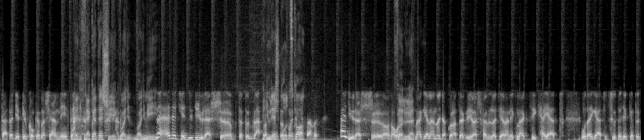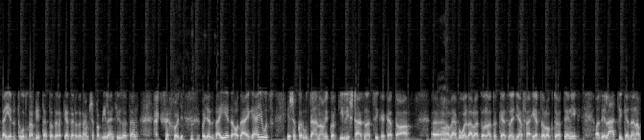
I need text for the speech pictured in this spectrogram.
Tehát egyébként konkrétan semmi. Egy feketeség? Vagy, vagy mi? Ne, egy, egy, egy üres, tehát Egy üres kocka? mondjuk, egy üres, az, ahol Felület. a cikk megjelenne, gyakorlatilag üres felület jelenik meg, cikk helyett. Odaig el tudsz jutni egyébként, hogy beírd a Tóth Gabit, tehát azért a kezeled nem csak a billentyűzeten, hogy, hogy ez beírd, odáig eljutsz, és akkor utána, amikor kilistázna a cikkeket a, a weboldalon, onnantól kezdve egy ilyen fehér dolog történik. Azért látszik ezen a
